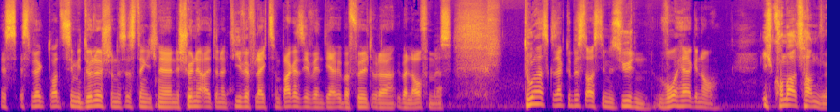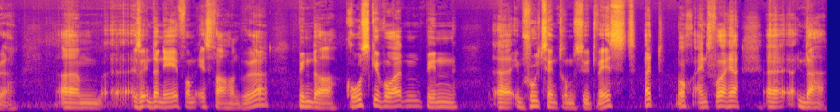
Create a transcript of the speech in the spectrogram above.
es, es wirkt trotzdem idyllisch und es ist, denke ich, eine, eine schöne Alternative vielleicht zum Baggersee, wenn der überfüllt oder überlaufen ist. Du hast gesagt, du bist aus dem Süden. Woher genau? Ich komme aus Hanwöhr ähm, also in der Nähe vom SV Hanwöhr. Bin da groß geworden, bin äh, im Schulzentrum Südwest, halt noch eins vorher, äh, in der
